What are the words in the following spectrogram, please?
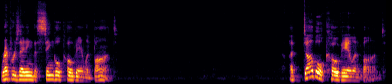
representing the single covalent bond. A double covalent bond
